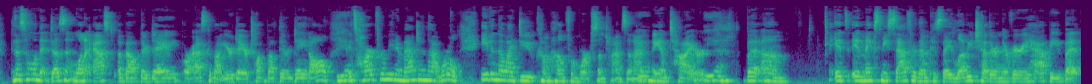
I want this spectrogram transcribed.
there's someone that doesn't want to ask about their day or ask about your day or talk about their day at all. yeah. It's hard for me to imagine that world, even though I do come home from work sometimes and I Yeah. am tired yeah. but um it it makes me sad for them because they love each other and they're very happy but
